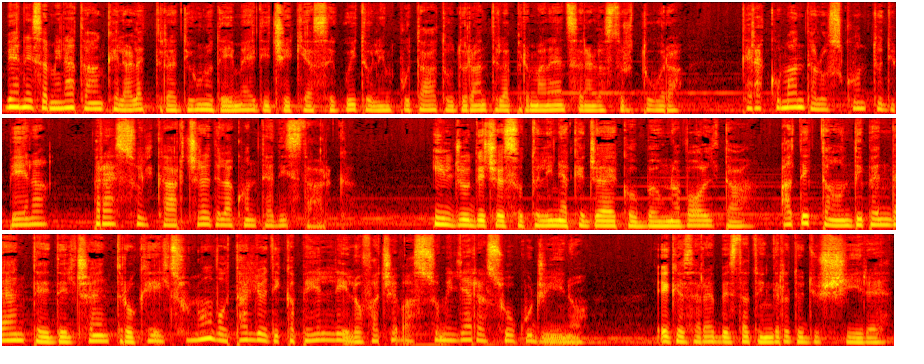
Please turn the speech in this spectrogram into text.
Viene esaminata anche la lettera di uno dei medici che ha seguito l'imputato durante la permanenza nella struttura, che raccomanda lo sconto di pena presso il carcere della contea di Stark. Il giudice sottolinea che Jacob una volta ha detto a un dipendente del centro che il suo nuovo taglio di capelli lo faceva assomigliare a suo cugino e che sarebbe stato in grado di uscire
